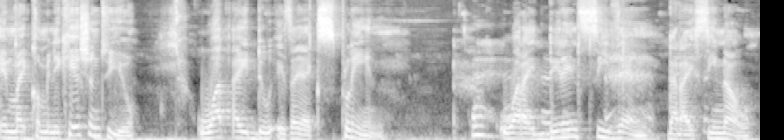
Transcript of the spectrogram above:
in my communication to you, what I do is I explain what I didn't see then that I see now,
